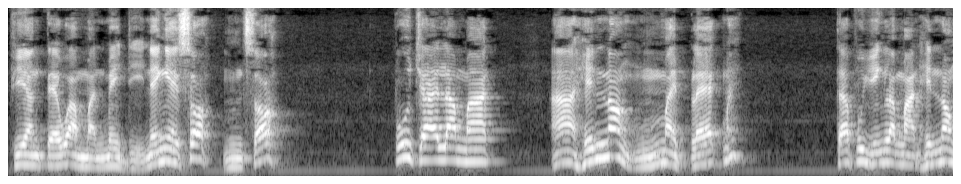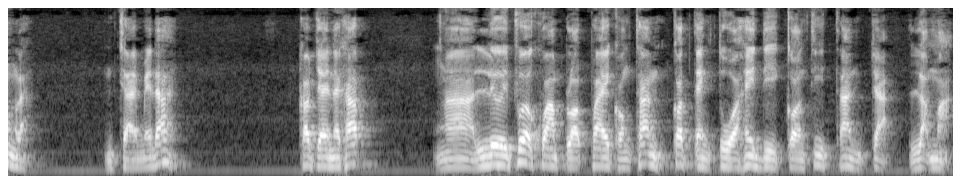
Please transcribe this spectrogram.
เพียงแต่ว่ามันไม่ดี ในแง่ซออืมซอผู้ชายละหมาดอ่าเห็นน่องไม่แปลกไหมถ้าผู้หญิงละหมาดเห็นน่องล่ะมันใจไม่ได้ เข้าใจนะครับอ่าเลยเพื่อความปลอดภัยของท่านก็แต่งตัวให้ดีก่อนที่ท่านจะละหมาด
